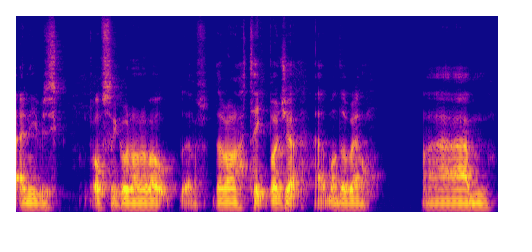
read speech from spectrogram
and he was obviously going on about they're- on a tight budget at Motherwell. Um,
